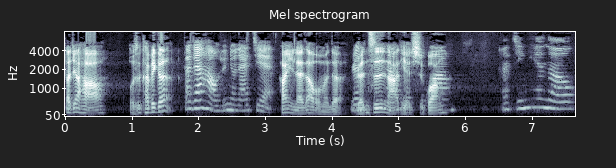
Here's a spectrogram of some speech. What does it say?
大家好，我是咖啡哥，大家好，我是牛奶姐，欢迎来到我们的人资拿铁时光。。那今天呢，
